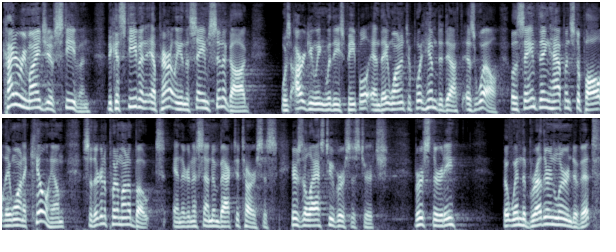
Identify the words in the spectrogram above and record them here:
Kind of reminds you of Stephen, because Stephen, apparently in the same synagogue, was arguing with these people and they wanted to put him to death as well. Well, the same thing happens to Paul. They want to kill him, so they're going to put him on a boat and they're going to send him back to Tarsus. Here's the last two verses, church. Verse 30 But when the brethren learned of it,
